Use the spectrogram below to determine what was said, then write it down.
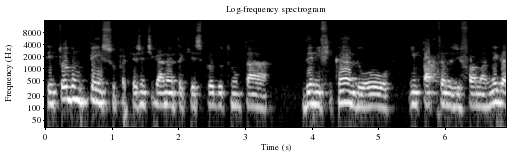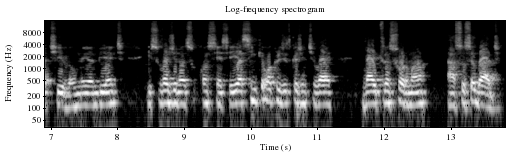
tem todo um penso para que a gente garanta que esse produto não está danificando ou impactando de forma negativa o meio ambiente, isso vai gerando sua consciência. E é assim que eu acredito que a gente vai, vai transformar a sociedade.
